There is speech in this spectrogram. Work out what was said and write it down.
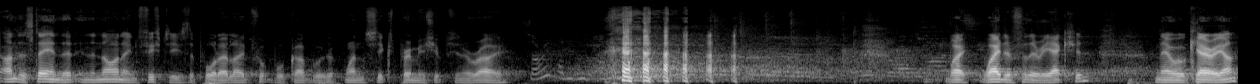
understand that in the 1950s the Port Adelaide Football Club won six premierships in a row. Sorry, I didn't. Wait, waited for the reaction. Now we'll carry on.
